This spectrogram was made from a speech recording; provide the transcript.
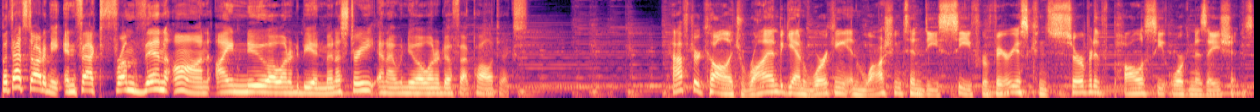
But that started me. In fact, from then on, I knew I wanted to be in ministry and I knew I wanted to affect politics. After college, Ryan began working in Washington, D.C. for various conservative policy organizations.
